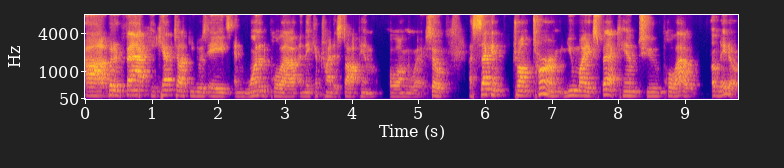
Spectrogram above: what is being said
Uh, but in fact, he kept talking to his aides and wanted to pull out, and they kept trying to stop him along the way. So, a second Trump term, you might expect him to pull out of NATO.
